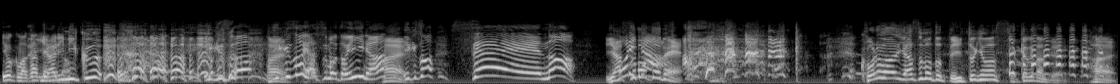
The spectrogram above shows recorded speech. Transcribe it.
よくわかんないやりにく？行くぞ、い。行くぞ安本いいな、はい。行くぞ。せーの。安本で。これは安本って言っときます。せっかくなんで。はい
